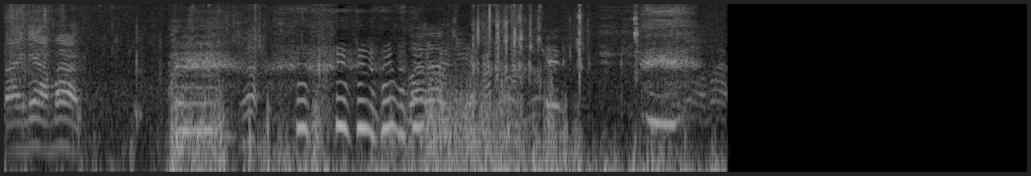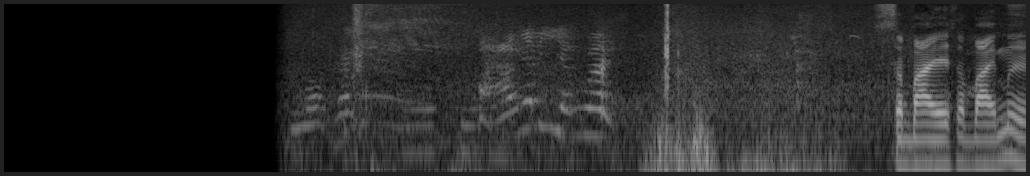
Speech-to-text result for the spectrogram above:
นายเนี่ยมากมาแล้วเนี่ย สบายสบายมือ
